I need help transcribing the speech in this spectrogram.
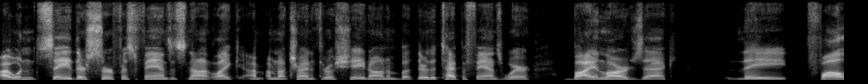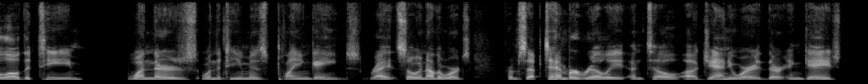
I wouldn't say they're surface fans. It's not like I'm, I'm not trying to throw shade on them, but they're the type of fans where, by and large, Zach, they follow the team when there's when the team is playing games, right? So in other words, from September really until uh, January, they're engaged,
